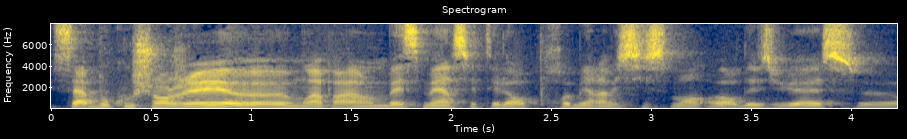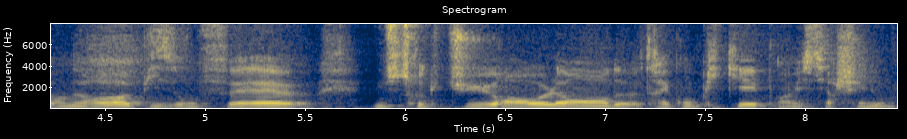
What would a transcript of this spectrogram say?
Ça a beaucoup changé. Euh, moi, par exemple, Bessemer, c'était leur premier investissement hors des US euh, en Europe. Ils ont fait euh, une structure en Hollande très compliquée pour investir chez nous.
